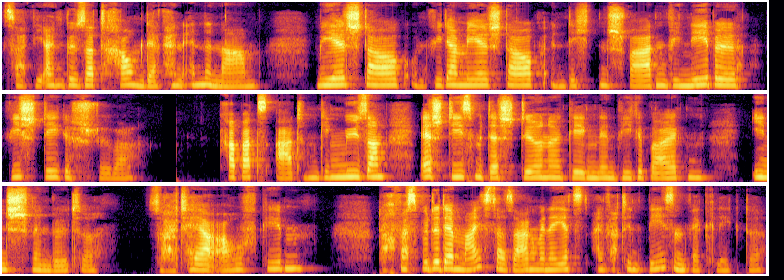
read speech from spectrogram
Es war wie ein böser Traum, der kein Ende nahm. Mehlstaub und wieder Mehlstaub in dichten Schwaden wie Nebel, wie Stegestöber. Krabats Atem ging mühsam, er stieß mit der Stirne gegen den Wiegebalken, ihn schwindelte. Sollte er aufgeben? Doch was würde der Meister sagen, wenn er jetzt einfach den Besen weglegte?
